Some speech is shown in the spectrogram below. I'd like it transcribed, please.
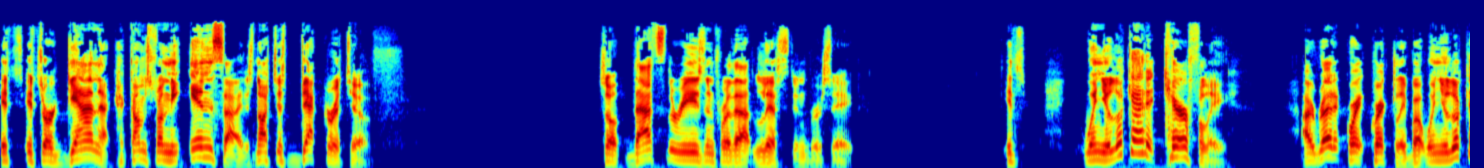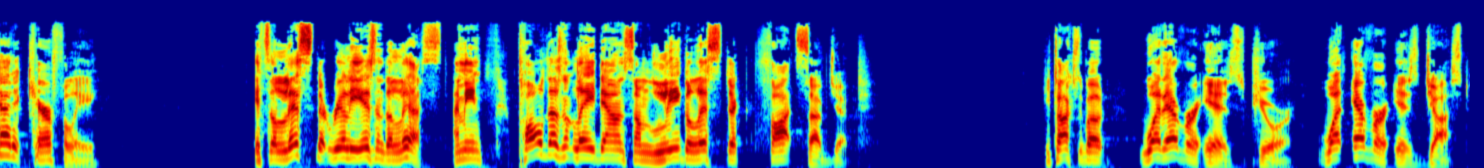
It's, it's organic. It comes from the inside. It's not just decorative. So that's the reason for that list in verse 8. It's, when you look at it carefully, I read it quite quickly, but when you look at it carefully, it's a list that really isn't a list. I mean, Paul doesn't lay down some legalistic thought subject. He talks about whatever is pure, whatever is just,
